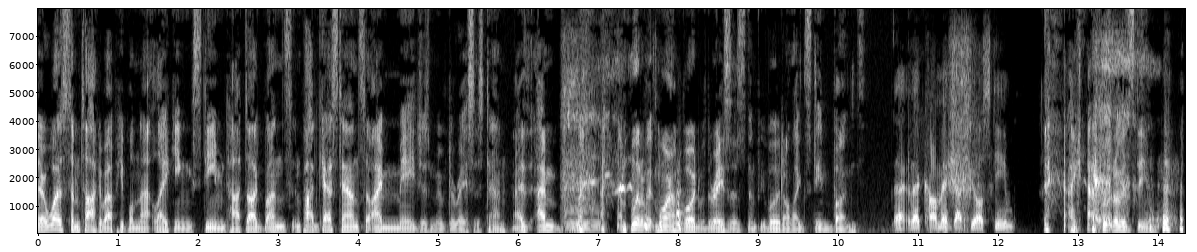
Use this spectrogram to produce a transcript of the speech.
there was some talk about people not liking steamed hot dog buns in podcast town, so I may just move to racist town. I, I'm I'm a little bit more on board with racist than people who don't like steamed buns. that that comment got you all steamed. I got a little bit steamed.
